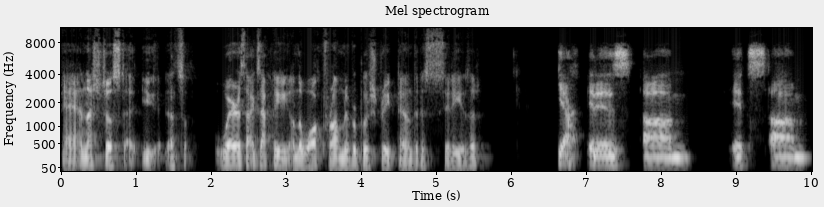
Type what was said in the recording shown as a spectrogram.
Yeah. Uh, and that's just uh, you, that's where is that exactly on the walk from Liverpool Street down to the city? Is it? Yeah, it is. Um, it's um,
